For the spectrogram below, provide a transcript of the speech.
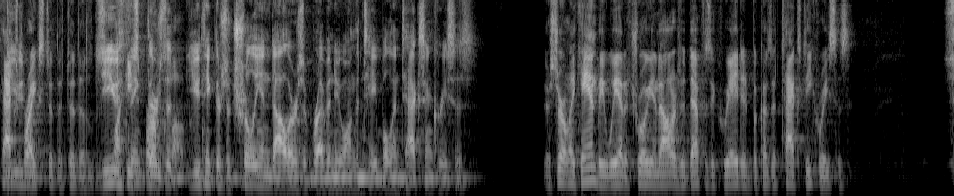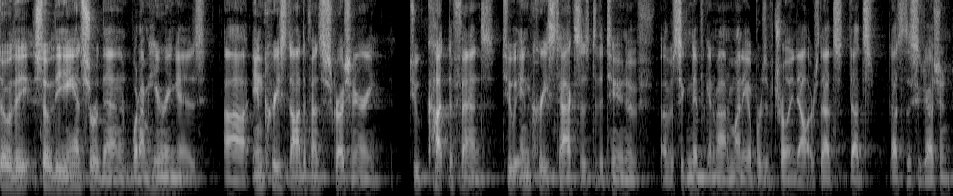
tax you- breaks to the, to the Do you lucky think there's a, club. you think there's a trillion dollars of revenue on the table in tax increases? There certainly can be. We had a trillion dollars of deficit created because of tax decreases. So the, so the answer then, what I'm hearing is, uh, increase non-defense discretionary, to cut defense, to increase taxes to the tune of, of a significant amount of money, upwards of a trillion dollars. That's, that's, that's the suggestion?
